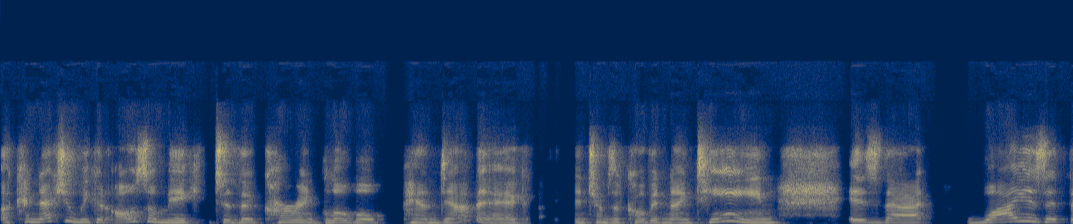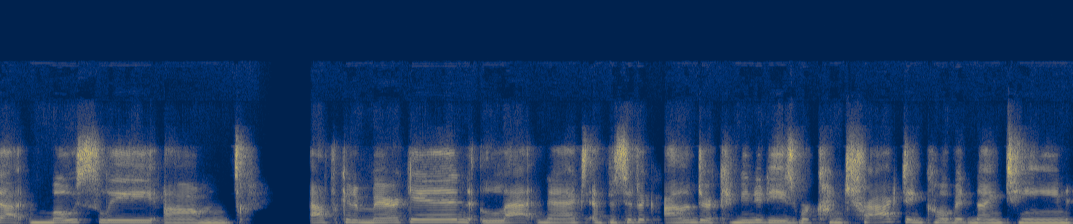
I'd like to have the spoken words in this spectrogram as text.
a connection we could also make to the current global pandemic in terms of COVID 19 is that why is it that mostly um, African American, Latinx, and Pacific Islander communities were contracting COVID 19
